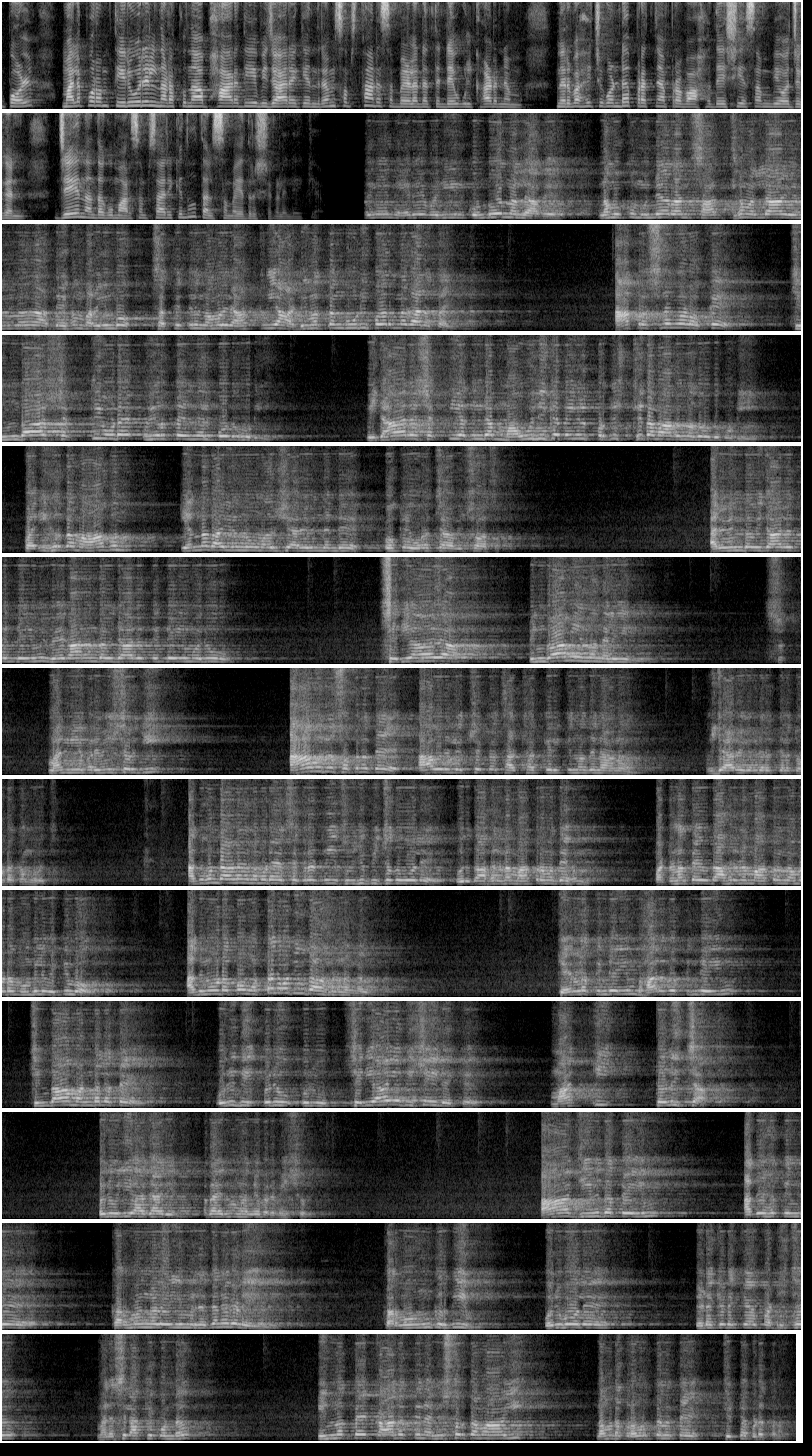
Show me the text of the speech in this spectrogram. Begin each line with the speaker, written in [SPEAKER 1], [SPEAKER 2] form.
[SPEAKER 1] ഇപ്പോൾ മലപ്പുറം തിരൂരിൽ നടക്കുന്ന ഭാരതീയ വിചാര കേന്ദ്രം സംസ്ഥാന സമ്മേളനത്തിന്റെ ഉദ്ഘാടനം നിർവഹിച്ചുകൊണ്ട് പ്രജ്ഞാപ്രവാഹ ദേശീയ സംയോജകൻ ജെ നന്ദകുമാർ സംസാരിക്കുന്നു. തത്സമയ ദൃശ്യങ്ങളിലേക്ക്.
[SPEAKER 2] അതിനെ നേരെ വഴിയിൽ കൊണ്ടുവന്നല്ലാതെ നമുക്ക് മുന്നേറാൻ സാധ്യമല്ല എന്ന് അദ്ദേഹം പറയുമ്പോൾ സത്യത്തിൽ നമ്മൾ രാഷ്ട്രീയ അടിമത്തം കൂടി പേർന്ന കാലത്തായി. ആ പ്രശ്നങ്ങളൊക്കെ ചിന്താശക്തിയുടെ ഉയർത്തെഴുന്നേൽപ്പോടുകൂടി വിചാരശക്തി അതിന്റെ മൗലികതയിൽ പ്രതിഷ്ഠിതമാകുന്നതോടുകൂടി പരിഹൃതമാകും എന്നതായിരുന്നു മഹർഷി അരവിന്ദന്റെ ഒക്കെ ഉറച്ച വിശ്വാസം. അരവിന്ദ വിചാരത്തിന്റെയും വിവേകാനന്ദ വിചാരത്തിന്റെയും ഒരു ശരിയായ പിൻഗാമി എന്ന നിലയിൽ മാന്യ പരമേശ്വർജി ആ ഒരു സ്വപ്നത്തെ ആ ഒരു ലക്ഷ്യത്തെ സാക്ഷാത്കരിക്കുന്നതിനാണ് വിചാരകേന്ദ്രത്തിന് തുടക്കം കുറിച്ചത്. അതുകൊണ്ടാണ് നമ്മുടെ സെക്രട്ടറി സൂചിപ്പിച്ചതുപോലെ ഒരു ഉദാഹരണം മാത്രം അദ്ദേഹം പട്ടണത്തെ ഉദാഹരണം മാത്രം നമ്മുടെ മുമ്പിൽ വെക്കുമ്പോൾ അതിനോടൊപ്പം ഒട്ടനവധി ഉദാഹരണങ്ങളുണ്ട് കേരളത്തിന്റെയും ഭാരതത്തിന്റെയും ചിന്താമണ്ഡലത്തെ ഒരു ഒരു ഒരു ശരിയായ ദിശയിലേക്ക് മാറ്റി തെളിച്ച ഒരു വലിയ ആചാര്യൻ അതായിരുന്നു മന്യപരമേശ്വരൻ ആ ജീവിതത്തെയും അദ്ദേഹത്തിന്റെ കർമ്മങ്ങളെയും രചനകളെയും കർമ്മവും കൃതിയും ഒരുപോലെ ഇടയ്ക്കിടയ്ക്ക് പഠിച്ച് മനസ്സിലാക്കിക്കൊണ്ട് ഇന്നത്തെ കാലത്തിനനുസൃതമായി നമ്മുടെ പ്രവർത്തനത്തെ ചിട്ടപ്പെടുത്തണം.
